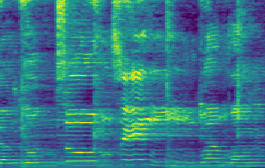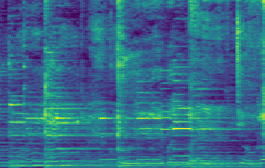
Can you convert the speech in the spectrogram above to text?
ดังคนสูญสิ้นความหวังคุยบรรเลงเจ้า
